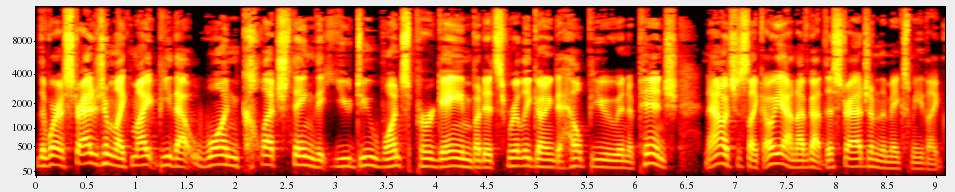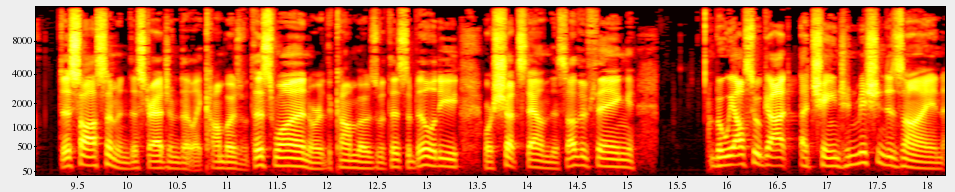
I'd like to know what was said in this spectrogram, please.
the where a stratagem like might be that one clutch thing that you do once per game, but it's really going to help you in a pinch. Now it's just like, oh yeah, and I've got this stratagem that makes me like this awesome and this stratagem that like combos with this one or the combos with this ability or shuts down this other thing. But we also got a change in mission design.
